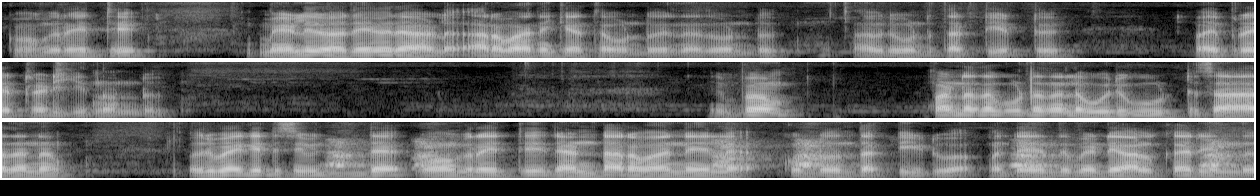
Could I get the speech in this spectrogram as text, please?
കോൺക്രീറ്റ് മേളിൽ ഒരേ ഒരാൾ അറവാനയ്ക്കകത്ത കൊണ്ടുവരുന്നത്. കൊണ്ട് അവർ കൊണ്ട് തട്ടിയിട്ട് വൈബ്രേറ്റർ അടിക്കുന്നുണ്ട്. ഇപ്പം പണ്ടത്തെ കൂട്ടമല്ല ഒരു കൂട്ട് സാധനം ഒരു പാക്കറ്റ് സിമെന്റിന്റെ കോൺക്രീറ്റ് രണ്ട് അറവാനയിൽ കൊണ്ടുവന്ന് തട്ടിയിടുക മറ്റേ എന്ത് വേണ്ടി ആൾക്കാർ ഇന്ന്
